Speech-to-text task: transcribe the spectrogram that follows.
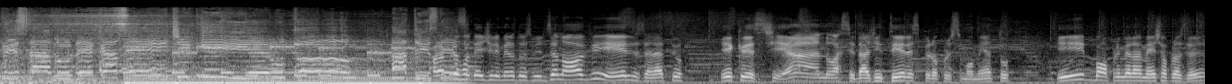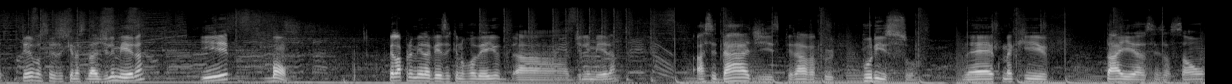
No estado decadente que eu tô. A Para abrir o tristeza rodeio de Limeira 2019, eles, Neto e Cristiano, a cidade inteira esperou por esse momento. E, bom, primeiramente é um prazer ter vocês aqui na cidade de Limeira. E, bom, pela primeira vez aqui no rodeio ah, de Limeira, a cidade esperava por, por isso, né? Como é que tá aí a sensação,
